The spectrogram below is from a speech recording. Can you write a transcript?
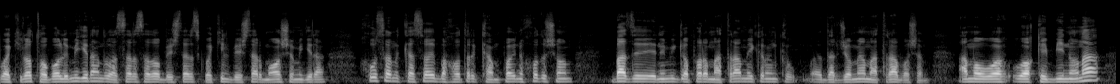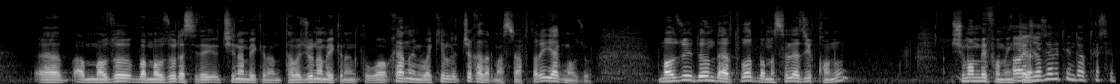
وکیلا تابال می‌گیرند و سر صدا بیشتر است وکیل بیشتر معاش می‌گیره. خصوصا کسایی به خاطر کمپاین خودشان بعضی انمی گپا رو مطرح می‌کنن که در جامعه مطرح باشن. اما واقع بینانه موضوع به موضوع رسیده چی نمی‌کنن توجه نمی‌کنن که واقعا این وکیل چقدر مصرف داره؟ یک موضوع. موضوع دوم در ارتباط با مسئله از این قانون. شما می‌فهمین که اجازه بدین دکتر سب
